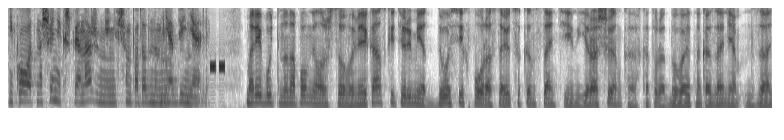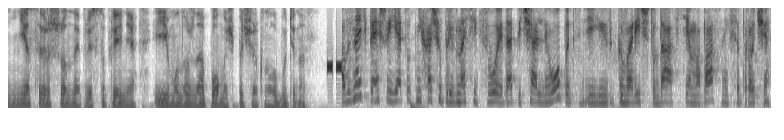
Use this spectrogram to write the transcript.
Никакого отношения к шпионажу мне ни в чем подобном не обвиняли. Мария Бутина напомнила, что в американской тюрьме до сих пор остается Константин Ярошенко, который отбывает наказание за несовершенное преступление, и ему нужна помощь, подчеркнула Бутина. А вы знаете, конечно, я тут не хочу привносить свой да, печальный опыт и говорить, что да, всем опасно и все прочее.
